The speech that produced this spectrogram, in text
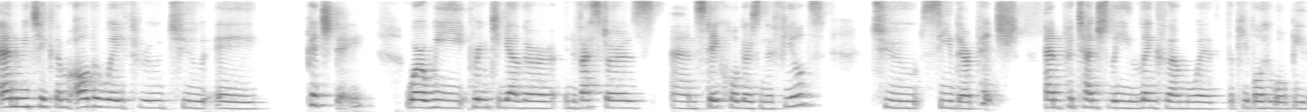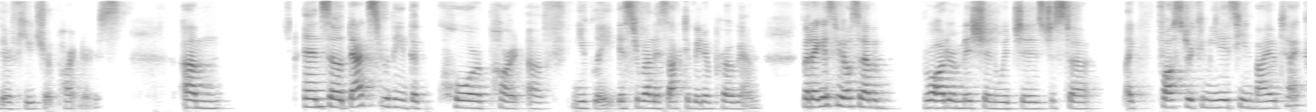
And we take them all the way through to a pitch day where we bring together investors and stakeholders in the fields to see their pitch and potentially link them with the people who will be their future partners. Um, and so that's really the core part of Nucleate is to run this activator program. But I guess we also have a broader mission, which is just to like foster community in biotech.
